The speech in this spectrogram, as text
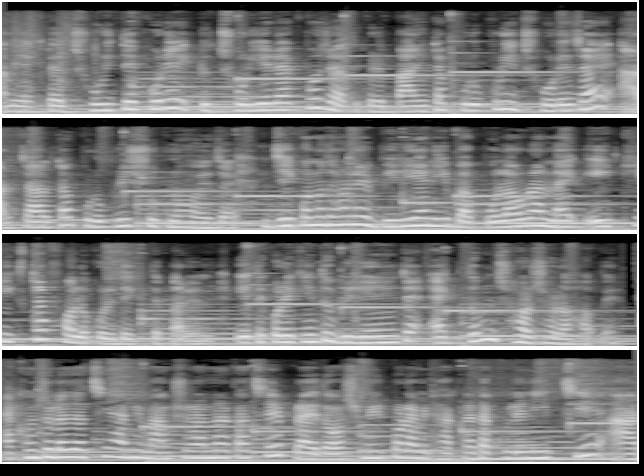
আমি একটা ঝুড়িতে করে একটু ছড়িয়ে রাখব যাতে করে পানিটা পুরোপুরি ঝরে যায় আর চালটা পুরোপুরি শুকনো হয়ে যায়। যে কোনো ধরনের বিরিয়ানি বা পোলাও রান্নায় এই ট্রিক্সটা ফলো করে দেখতে পারেন। এতে করে কিন্তু বিরিয়ানিটা একদম ঝরঝরা হবে। এখন চলে যাচ্ছি আমি মাংস রান্নার কাছে। প্রায় দশ মিনিট পর আমি ঢাকনাটা খুলে নিচ্ছি। আর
